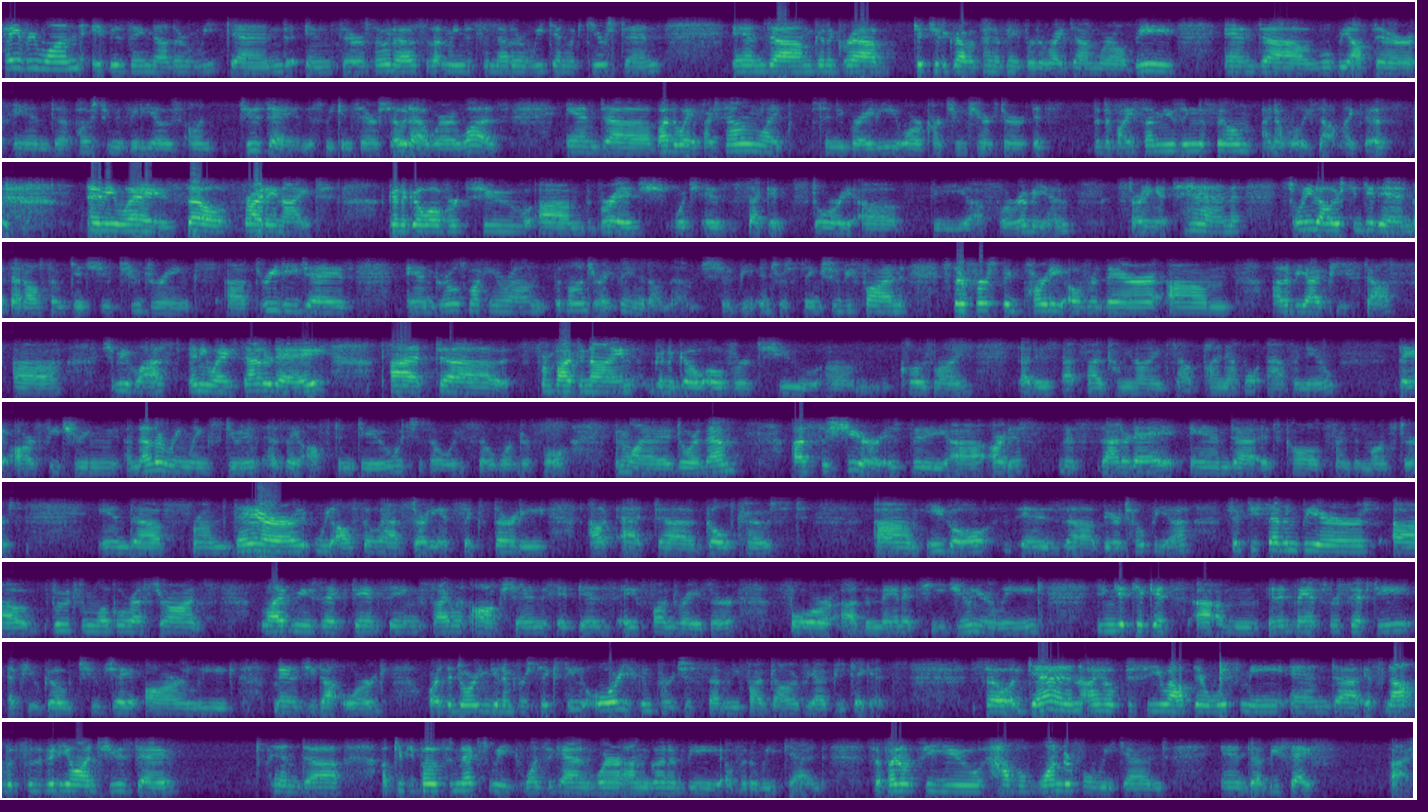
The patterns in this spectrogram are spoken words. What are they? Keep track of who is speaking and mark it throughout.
Speaker 1: Hey everyone, it is another weekend in Sarasota, so that means it's another weekend with Kirsten. And uh, I'm going to grab, get you to grab a pen and paper to write down where I'll be, and uh, we'll be out there and uh, posting the videos on Tuesday and this week in Sarasota where I was. And uh, by the way, if I sound like Cindy Brady or a cartoon character, it's the device I'm using to film. I don't really sound like this. anyway, so Friday night going to go over to um, the bridge, which is the second story of the uh, Floribian, starting at 10. It's $20 to get in, but that also gets you two drinks, uh, three DJs, and girls walking around with lingerie painted on them. Should be interesting, should be fun. It's their first big party over there, um, a lot of VIP stuff. Uh, should be a blast. Anyway, Saturday at uh, from 5 to 9, I'm going to go over to um, Clothesline. That is at 529 South Pineapple Avenue. They are featuring another Ringling student, as they often do, which is always so wonderful, and why I adore them. Uh, Sashir is the uh, artist this Saturday, and uh, it's called Friends and Monsters. And uh, from there, we also have, starting at 6.30, out at uh, Gold Coast, um, Eagle is uh, Beertopia. 57 beers, uh, food from local restaurants, live music, dancing, silent auction. It is a fundraiser for uh, the Manatee Junior League. You can get tickets um, in advance for 50 if you go to jrleaguemanatee.org, or at the door you can get them for 60, or you can purchase $75 VIP tickets. So again, I hope to see you out there with me, and uh, if not, look for the video on Tuesday. And uh, I'll keep you posted next week, once again, where I'm going to be over the weekend. So if I don't see you, have a wonderful weekend, and uh, be safe. Bye.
